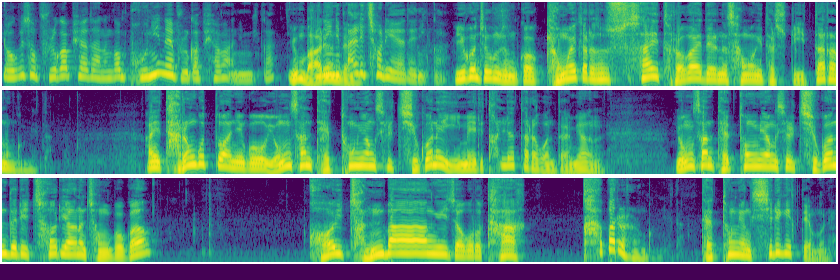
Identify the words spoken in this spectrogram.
여기서 불가피하다는 건 본인의 불가피함 아닙니까? 이건 말이 본인이. 빨리 처리해야 되니까. 이건 지금 그 경우에 따라서 수사에 들어가야 되는 상황이 될 수도 있다라는 겁니다. 아니 다른 것도 아니고 용산 대통령실 직원의 이메일이 털렸다라고 한다면 용산 대통령실 직원들이 처리하는 정보가 거의 전방위적으로 다 카바를 하는 겁니다. 대통령실이기 때문에.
